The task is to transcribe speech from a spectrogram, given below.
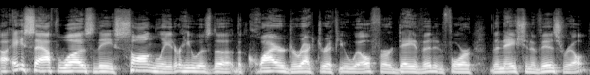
Uh, Asaph was the song leader. He was the, the choir director, if you will, for David and for the nation of Israel.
